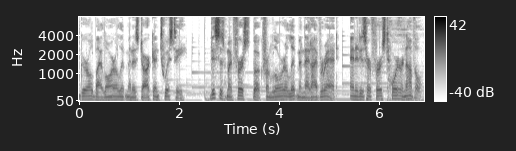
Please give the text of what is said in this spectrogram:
Girl by Laura Lippman is dark and twisty. This is my first book from Laura Lippman that I've read, and it is her first horror novel.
